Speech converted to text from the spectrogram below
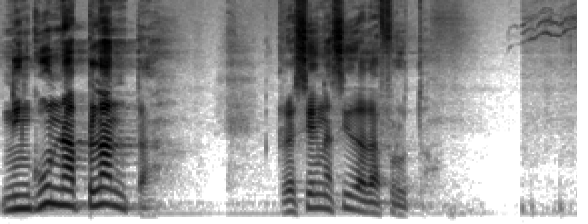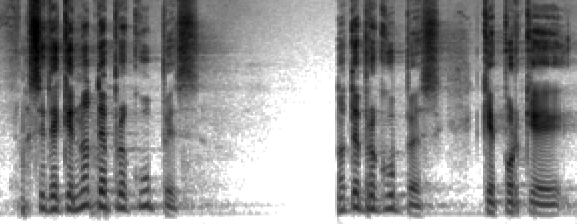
Ninguna planta recién nacida da fruto. Así de que no te preocupes. No te preocupes que porque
